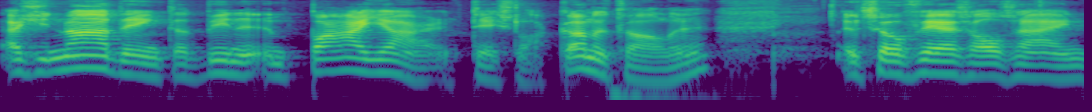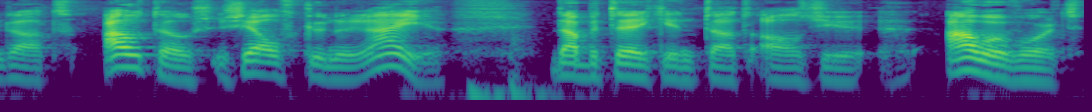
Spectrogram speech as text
Als je nadenkt dat binnen een paar jaar, Tesla kan het al, hè, het zover zal zijn dat auto's zelf kunnen rijden. Dat betekent dat als je eh, ouder wordt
